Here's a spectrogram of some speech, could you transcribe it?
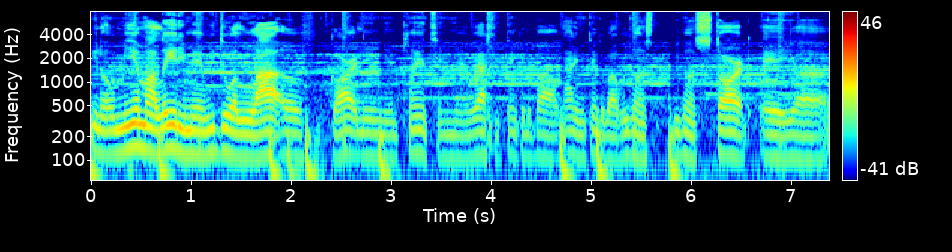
you know, me and my lady, man, we do a lot of gardening and planting, man. We're actually thinking about, not even thinking about, we're gonna we're gonna start a uh,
